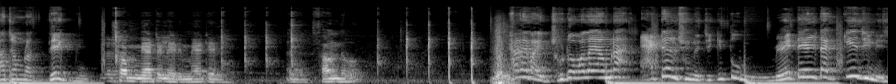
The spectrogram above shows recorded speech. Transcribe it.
আজ আমরা দেখব। সব ম্যাটেলের ম্যাটেল সাউন্ড দেবো? হ্যাঁ রে ভাই ছোটবেলায় আমরা অ্যাটেল শুনেছি কিন্তু মেটেলটা কি জিনিস?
